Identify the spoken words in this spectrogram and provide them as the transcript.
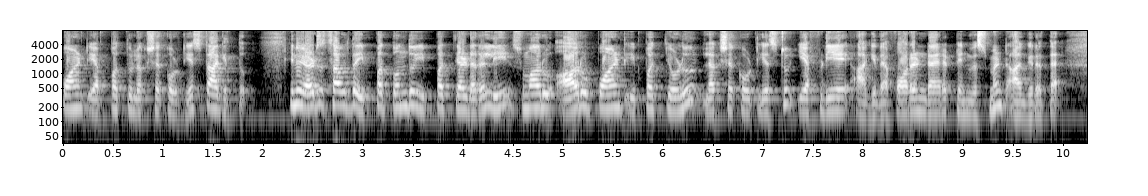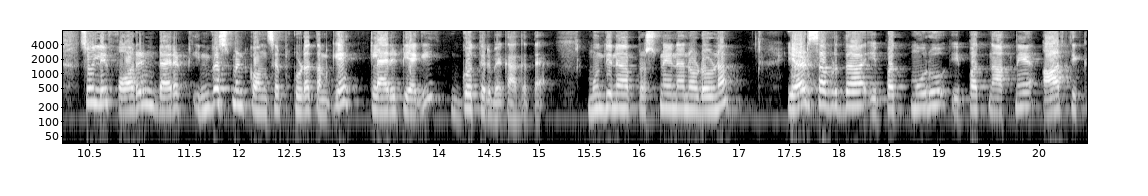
ಪಾಯಿಂಟ್ ಎಪ್ಪತ್ತು ಲಕ್ಷ ಕೋಟಿ ಎಷ್ಟಾಗಿತ್ತು. ಇನ್ನು ಎರಡು ಸಾವಿರದ ಇಪ್ಪತ್ತೊಂದು ಇಪ್ಪತ್ತೆರಡರಲ್ಲಿ ಸುಮಾರು ಆರು ಪಾಯಿಂಟ್ ಇಪ್ಪತ್ತೇಳು ಲಕ್ಷ ಕೋಟಿಯಷ್ಟು ಎಫ್ ಡಿ ಎ ಆಗಿದೆ ಫಾರಿನ್ ಡೈರೆಕ್ಟ್ ಇನ್ವೆಸ್ಟ್ಮೆಂಟ್ ಆಗಿರುತ್ತೆ. ಸೊ ಇಲ್ಲಿ ಫಾರಿನ್ ಡೈರೆಕ್ಟ್ ಇನ್ವೆಸ್ಟ್ಮೆಂಟ್ ಕಾನ್ಸೆಪ್ಟ್ ಕೂಡ ತಮಗೆ ಕ್ಲಾರಿಟಿಯಾಗಿ ಗೊತ್ತಿರಬೇಕಾಗತ್ತೆ. ಮುಂದಿನ ಪ್ರಶ್ನೆಯನ್ನ ನೋಡೋಣ. ಎರಡ್ ಸಾವಿರದ ಇಪ್ಪತ್ತ್ಮೂರು ಇಪ್ಪತ್ನಾಲ್ಕನೇ ಆರ್ಥಿಕ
